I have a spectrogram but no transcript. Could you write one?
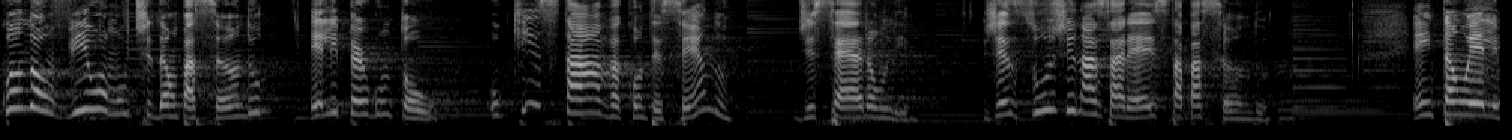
Quando ouviu a multidão passando, ele perguntou: O que estava acontecendo? Disseram-lhe: Jesus de Nazaré está passando. Então ele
